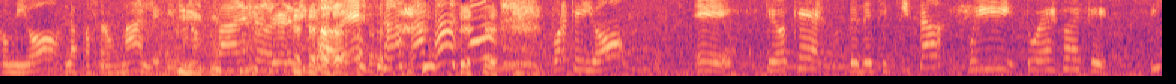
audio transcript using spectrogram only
Conmigo la pasaron mal, les dio unos pares de dolores de cabeza. Porque yo eh, creo que desde chiquita fui, tuve esto de que sí,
